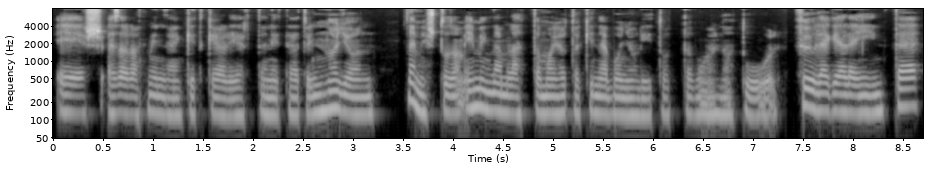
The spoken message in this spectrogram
és ez alatt mindenkit kell érteni, tehát hogy nagyon nem is tudom, én még nem láttam olyat, aki ne bonyolította volna túl. Főleg eleinte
